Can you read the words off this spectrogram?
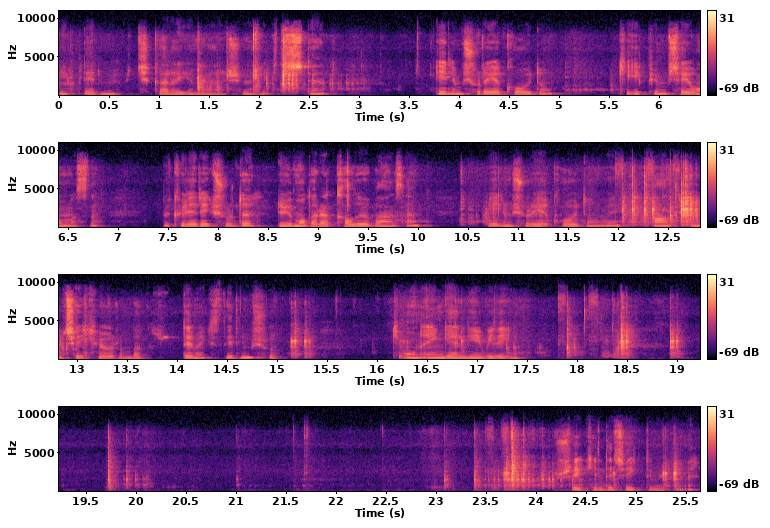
İplerimi çıkarayım ben şöyle içten. Elim şuraya koydum ki ipim şey olmasın. Bükülerek şurada düğüm olarak kalıyor bazen. Elim şuraya koydum ve alt ipimi çekiyorum. Bak demek istediğim şu ki onu engelleyebileyim. Şu şekilde çektim ipimi.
